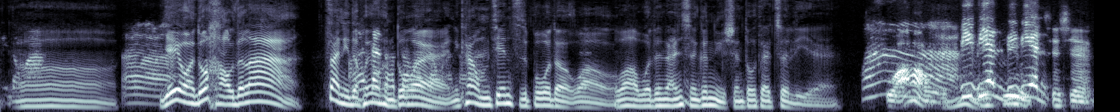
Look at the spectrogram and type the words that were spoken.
你懂吗？啊，啊，也有很多好的啦。赞你的朋友很多哎、你看我们今天直播的，哇哦哇，我的男神跟女神都在这里哎。哇哇哦，Vivian 嗯 Vivian，谢谢。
